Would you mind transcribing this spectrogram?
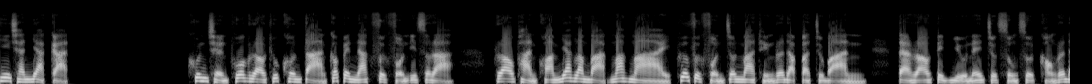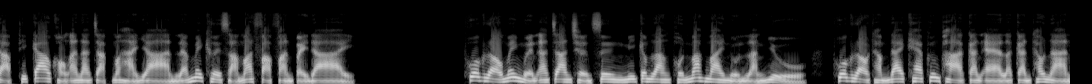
ที่ฉันอยากกัด คุณเฉินพวกเราทุกคนต่างก็เป็นนักฝึกฝนอิสระ เราผ่านความยากลำบากมากมาย เพื่อฝึกฝนจนมาถึงระดับปัจจุบัน แต่เราติดอยู่ในจุดสูงสุดของระดับที่ 9 ของอาณาจักรมหายาน และไม่เคยสามารถฝ่าฟันไปได้ พวกเราไม่เหมือนอาจารย์เฉินซึ่งมีกำลังพลมากมายหนุนหลังอยู่ พวกเราทำได้แค่พึ่งพากันแอร์ละกันเท่านั้น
